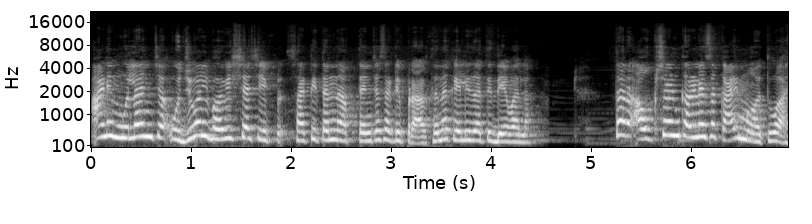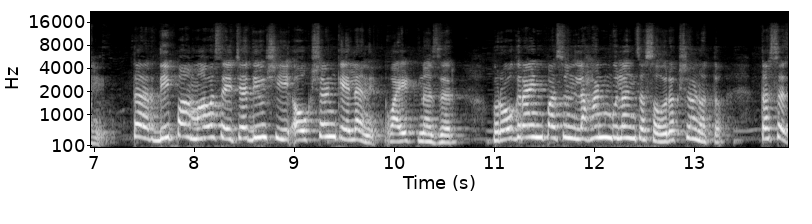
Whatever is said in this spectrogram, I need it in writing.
आणि मुलांच्या उज्ज्वल भविष्याची साठी त्यांना त्यांच्यासाठी प्रार्थना केली जाते देवाला. तर औक्षण करण्याचं काय महत्त्व आहे? तर दीप अमावस्येच्या दिवशी औक्षण केल्याने वाईट नजर रोगराईंपासून लहान मुलांचं संरक्षण होतं. तसंच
